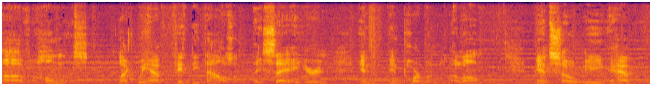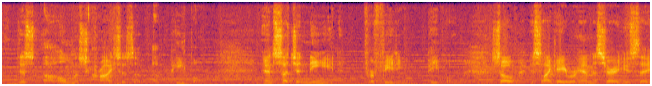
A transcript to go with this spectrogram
of homeless. Like we have 50,000, they say, here in, in, in Portland alone. And so we have this a homeless crisis of, of people and such a need for feeding people. So it's like Abraham and Sarah. You say,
